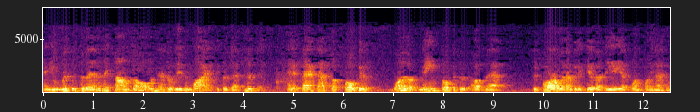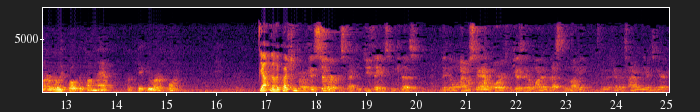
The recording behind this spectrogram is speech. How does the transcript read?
And you listen to them and they sound dull and there's a reason why. It's because that's missing. And in fact, that's the focus, one of the main focuses of that tutorial that I'm going to give at the AES 129. I'm going to really focus on that particular point. yeah, another question. From a consumer perspective, do you think it's because they don't understand, or it's because they don't want to invest the money and the, and the time and the engineering?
